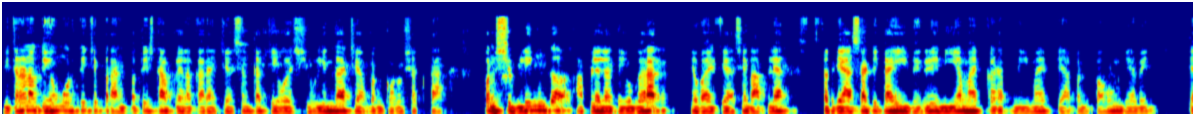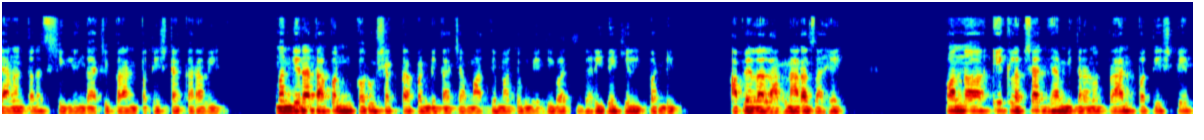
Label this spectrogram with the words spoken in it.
मित्रांनो देवमूर्तीची प्राणप्रतिष्ठा आपल्याला करायची असेल तर केवळ शिवलिंगाची आपण करू शकता. पण शिवलिंग आपल्याला देवघरात ठेवायचे असेल आपल्या तर यासाठी काही वेगळे नियम आहेत कडक नियम आहेत ते आपण पाहून घ्यावेत त्यानंतरच शिवलिंगाची प्राणप्रतिष्ठा करावी. मंदिरात आपण करू शकता पंडिताच्या माध्यमातून विधिवत घरी देखील पंडित आपल्याला लागणारच आहे. पण एक लक्षात घ्या मित्रांनो प्राणप्रतिष्ठित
